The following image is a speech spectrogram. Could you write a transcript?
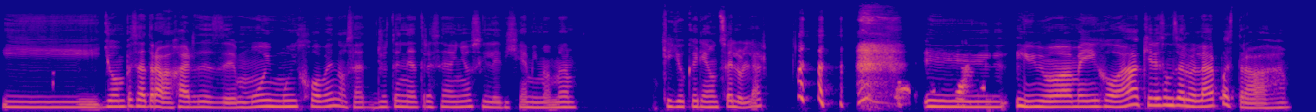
Y yo empecé a trabajar desde muy, muy joven, o sea, yo tenía 13 años y le dije a mi mamá que yo quería un celular. y, y, mi mamá me dijo, ah, ¿quieres un celular? Pues trabaja.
